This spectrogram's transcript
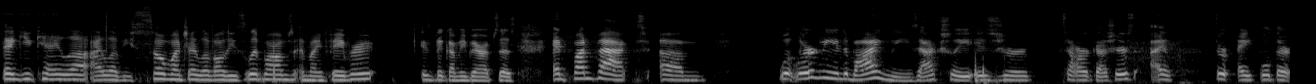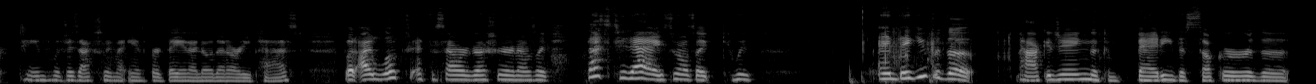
thank you, Kayla. I love you so much. I love all these lip balms, and my favorite is the Gummy Bear Obsessed. And fun fact, um, what lured me into buying these, actually, is your Sour Gushers. I through April 13th, which is actually my aunt's birthday, and I know that already passed. But I looked at the Sour Gusher, and I was like, that's today. So I was like, can we... And thank you for the packaging, the confetti, the sucker, the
